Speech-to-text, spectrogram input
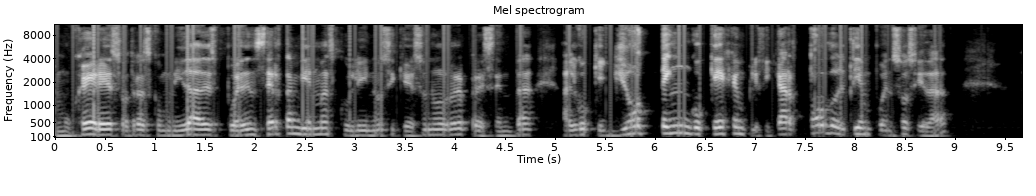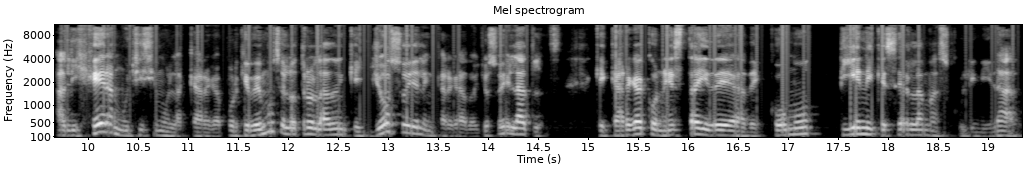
mujeres, otras comunidades pueden ser también masculinos y que eso no representa algo que yo tengo que ejemplificar todo el tiempo en sociedad, aligera muchísimo la carga, porque vemos el otro lado en que yo soy el encargado, yo soy el Atlas, que carga con esta idea de cómo tiene que ser la masculinidad,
